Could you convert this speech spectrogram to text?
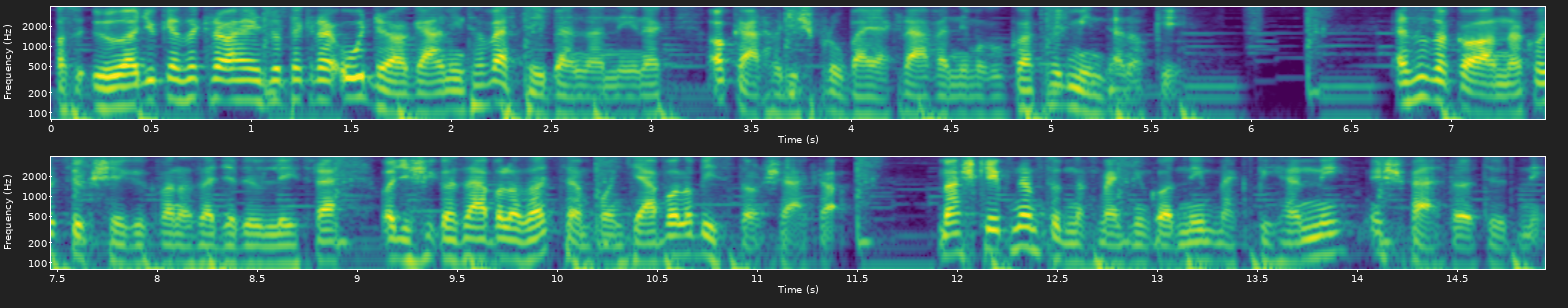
Az ő agyuk ezekre a helyzetekre úgy reagál, mintha veszélyben lennének, akárhogy is próbálják rávenni magukat, hogy minden oké. Ez az oka annak, hogy szükségük van az egyedül létre, vagyis igazából az agy szempontjából a biztonságra. Másképp nem tudnak megnyugodni, megpihenni és feltöltődni.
